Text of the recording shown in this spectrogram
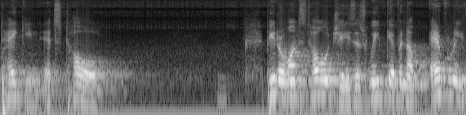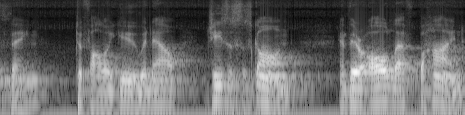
taking its toll. Peter once told Jesus, We've given up everything to follow you, and now Jesus is gone, and they're all left behind,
